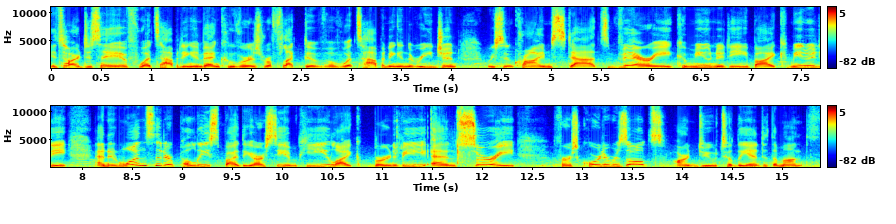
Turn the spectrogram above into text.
It's hard to say if what's happening in Vancouver is reflective of what's happening in the region. Recent crime stats vary community by community. And in ones that are policed by the RCMP, like Burnaby and Surrey, first quarter results aren't due till the end of the month.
